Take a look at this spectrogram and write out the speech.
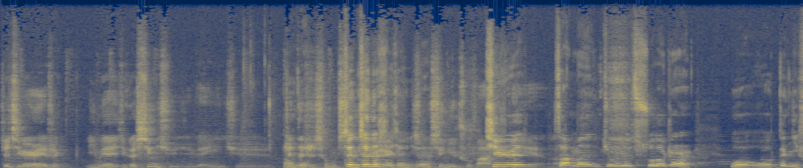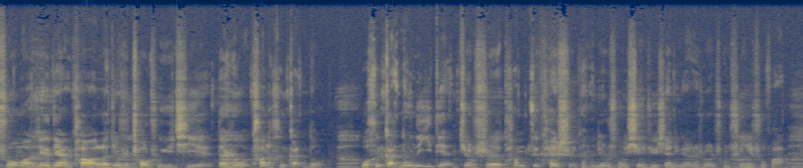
这几个人也是因为这个兴趣原因去，真的是从真真的是兴趣从兴趣出发其。实啊咱们就是说到这儿，我我跟你说嘛，这个嗯电影看完了就是嗯超出预期，但是嗯我看了很感动。嗯我很感动的一点就是他们最开始可能就是从兴趣，像你刚才说从兴趣出发，嗯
